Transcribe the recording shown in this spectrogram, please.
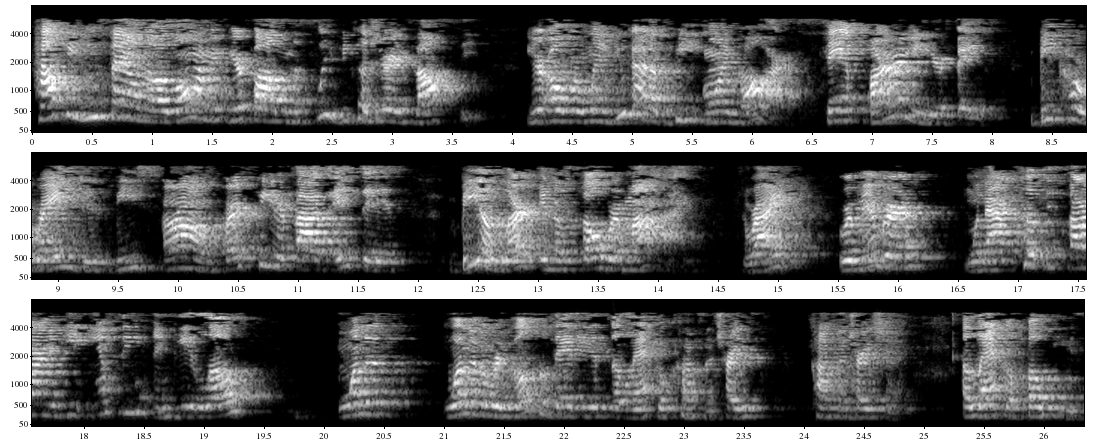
How can you sound the alarm if you're falling asleep because you're exhausted? You're overwhelmed. You gotta be on guard. Stand firm in your faith. Be courageous. Be strong. First Peter 5 8 says, be alert and of sober mind. Right? Remember, when our cup is starting to get empty and get low, one of the one of the results of that is a lack of concentration, concentration, a lack of focus.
